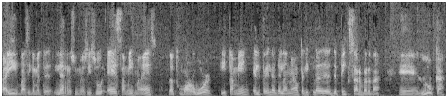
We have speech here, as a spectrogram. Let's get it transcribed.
ahí básicamente les resumió Sisu, esa misma es The Tomorrow War y también el trailer de la nueva película de, Pixar, ¿verdad? Eh, Luca,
